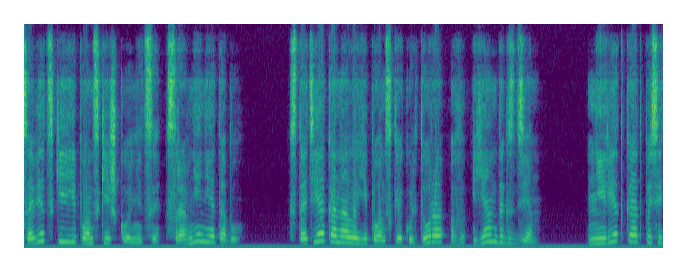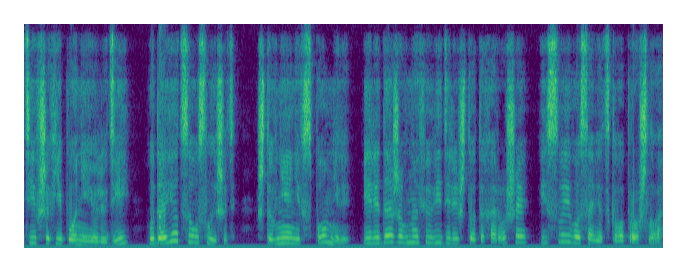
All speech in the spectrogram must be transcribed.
Советские и японские школьницы. Сравнение табу. Статья канала «Японская культура» в Яндекс.Дзен. Нередко от посетивших Японию людей удается услышать, что в ней они вспомнили или даже вновь увидели что-то хорошее из своего советского прошлого.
